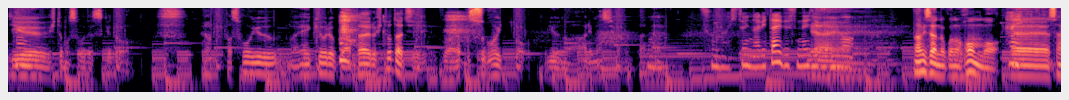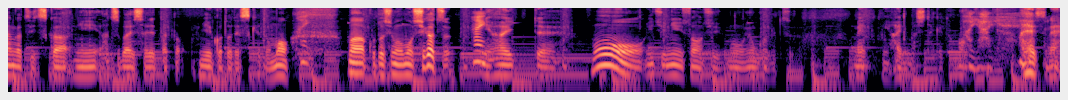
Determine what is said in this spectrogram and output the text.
ていう人もそうですけど、やっぱそういう影響力を与える人たちはやっぱすごいというのはありますよね。そんな人になりたいですね自分も。いやいや。いや亜美さんのこの本も、はい。えー3月5日に発売されたということですけども、はい。まあ今年ももう4月はい。に入って、もう1234もう4ヶ月目に入りましたけども、早い。早いですね。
